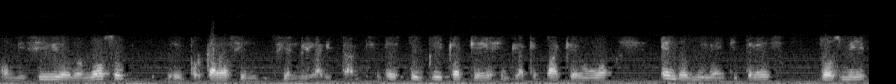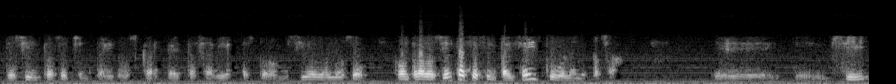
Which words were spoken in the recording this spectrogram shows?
homicidio doloso eh, por cada 100 mil habitantes. Esto implica que en Tlaquepaque hubo en 2023 2.282 carpetas abiertas por homicidio doloso contra 266 que hubo el año pasado. Eh, eh, sí,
